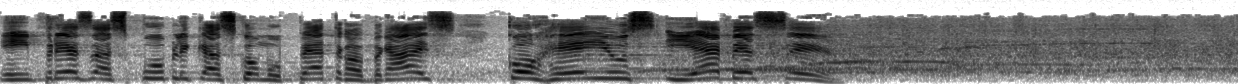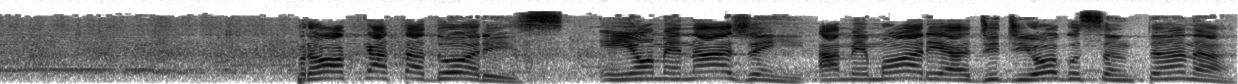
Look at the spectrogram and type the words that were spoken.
empresas públicas como Petrobras, Correios e EBC. Procatadores. Em homenagem à memória de Diogo Santana,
